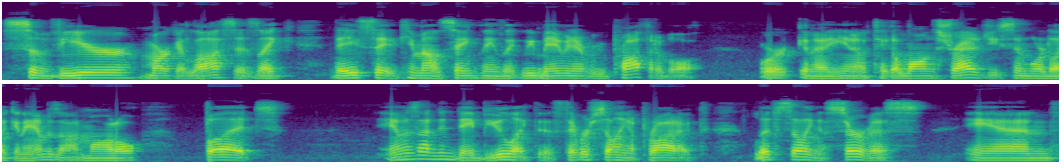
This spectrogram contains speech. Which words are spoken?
severe market losses. Like they say, came out saying things like, "We may never be profitable. We're gonna, you know, take a long strategy similar to like an Amazon model." But Amazon didn't debut like this. They were selling a product, Lyft selling a service, and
